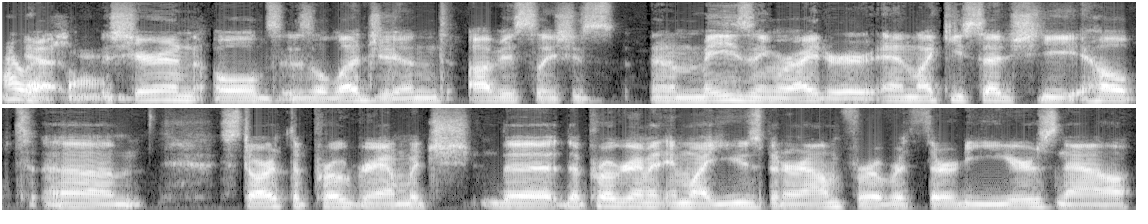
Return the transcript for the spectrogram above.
I love yeah, Sharon. Sharon Olds is a legend. Obviously, she's an amazing writer, and like you said, she helped um, start the program. Which the the program at NYU has been around for over thirty years now.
